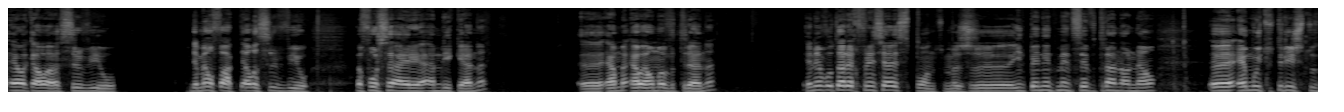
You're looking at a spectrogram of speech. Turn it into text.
ela, que ela serviu. Também é um facto, ela serviu a Força Aérea Americana. Eh, é uma, ela é uma veterana. Eu nem vou estar a referenciar esse ponto, mas uh, independentemente de ser veterana ou não, uh, é muito triste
